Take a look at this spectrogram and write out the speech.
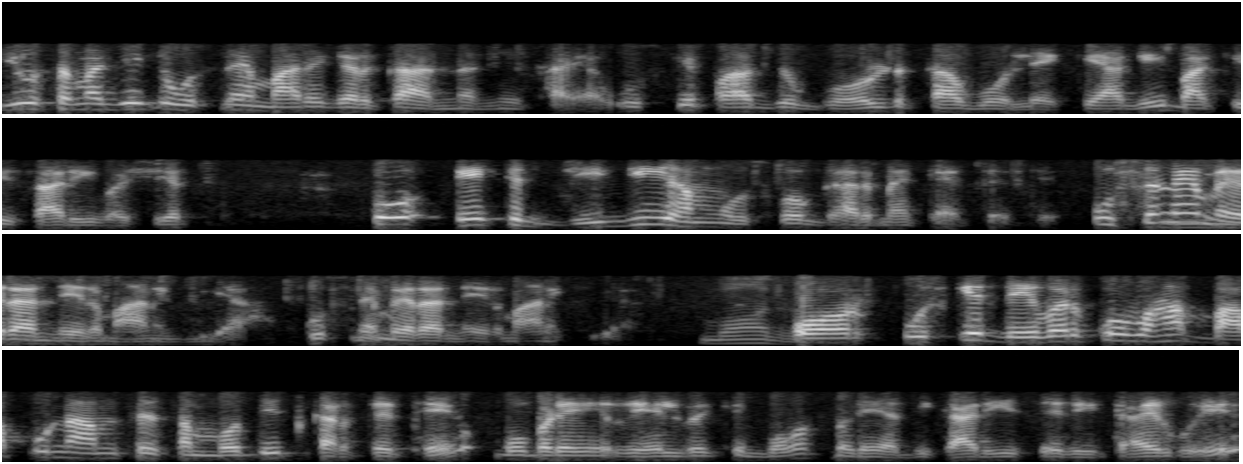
यू समझिए कि उसने हमारे घर का अन्न नहीं खाया। उसके पास जो गोल्ड था वो लेके आ गई बाकी सारी वशियत तो एक जीजी हम उसको घर में कहते थे। उसने हम्म, मेरा हम्म, निर्माण हम्म। किया उसने मेरा निर्माण किया। और उसके देवर को वहाँ बापू नाम से संबोधित करते थे। वो बड़े रेलवे के बहुत बड़े अधिकारी से रिटायर हुए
